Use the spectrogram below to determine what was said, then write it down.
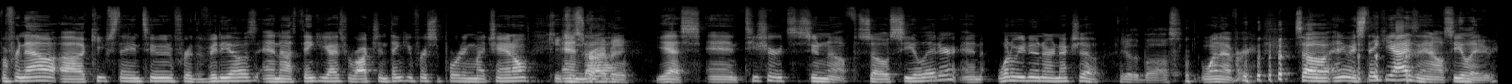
But for now, uh, keep staying tuned for the videos, and uh, thank you guys for watching. Thank you for supporting my channel. Keep and, uh, subscribing. yes, and t-shirts soon enough. So see you later. And when are we doing our next show? You're the boss. Whenever. so, anyways, thank you guys, and I'll see you later.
